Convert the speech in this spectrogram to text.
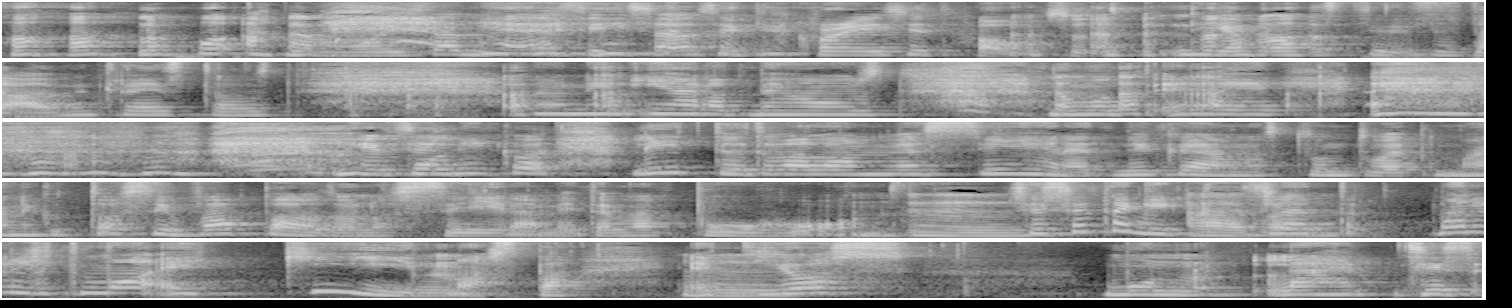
haluan. Mä muistan, ja sit sä osit crazy housut. ja mä ostin sitä aivan crazy housut. No niin, ihanat ne housut. No mut eli, niin se niinku liittyy tavallaan myös siihen, että nykyään musta tuntuu, että mä oon niinku tosi vapautunut siinä, mitä mä puhun. Mm. Siis jotenkin, sille, että mä olin, että mua ei kiinnosta, että mm. jos mun lähe, siis,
